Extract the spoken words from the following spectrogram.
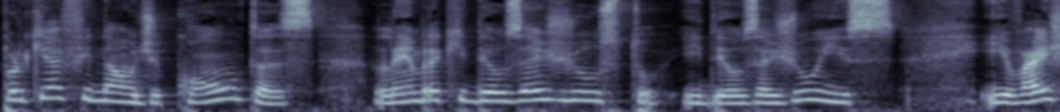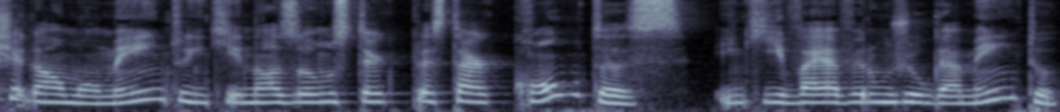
porque afinal de contas, lembra que Deus é justo e Deus é juiz. E vai chegar um momento em que nós vamos ter que prestar contas, em que vai haver um julgamento.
